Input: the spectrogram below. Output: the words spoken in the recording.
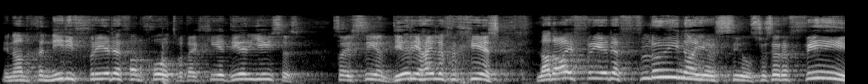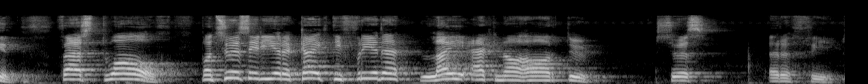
En dan geniet die vrede van God wat hy gee deur Jesus, sy seun, deur die Heilige Gees. Laat daai vrede vloei na jou siel soos 'n rivier. Vers 12. Want so sê die Here, kyk, die vrede lei ek na haar toe soos 'n rivier.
